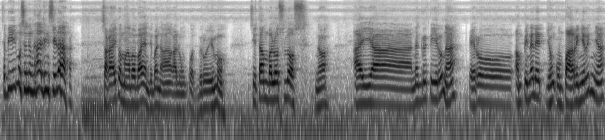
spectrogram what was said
sabihin mo sinungaling sila. Saka ito mga babayan, 'di ba, nakakalungkot. Biruin mo. Si Tambaloslos, no, ay ah, nagretiro na, pero ang pinalit yung kumpare niya rin niya.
